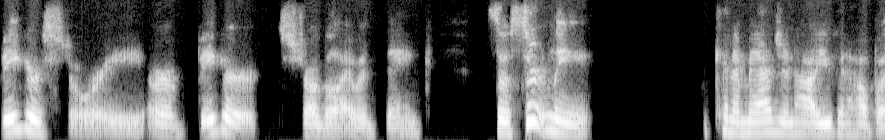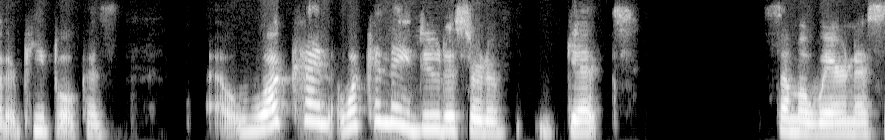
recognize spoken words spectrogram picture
bigger story or a bigger struggle, I would think. So, certainly can imagine how you can help other people because what kind what can they do to sort of get some awareness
